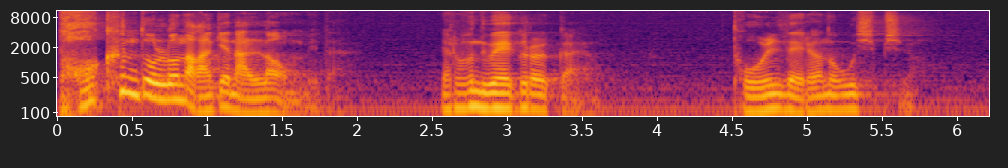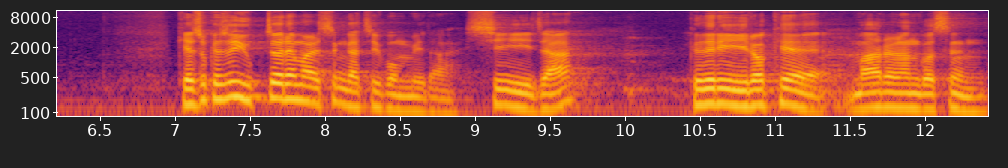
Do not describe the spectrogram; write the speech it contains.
더 큰 돌로 나게 날라옵니다. 여러분, 왜 그럴까요? 돌 내려놓으십시오. 계속해서 6절의 말씀 같이 봅니다. 시작. 그들이 이렇게 말을 한 것은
